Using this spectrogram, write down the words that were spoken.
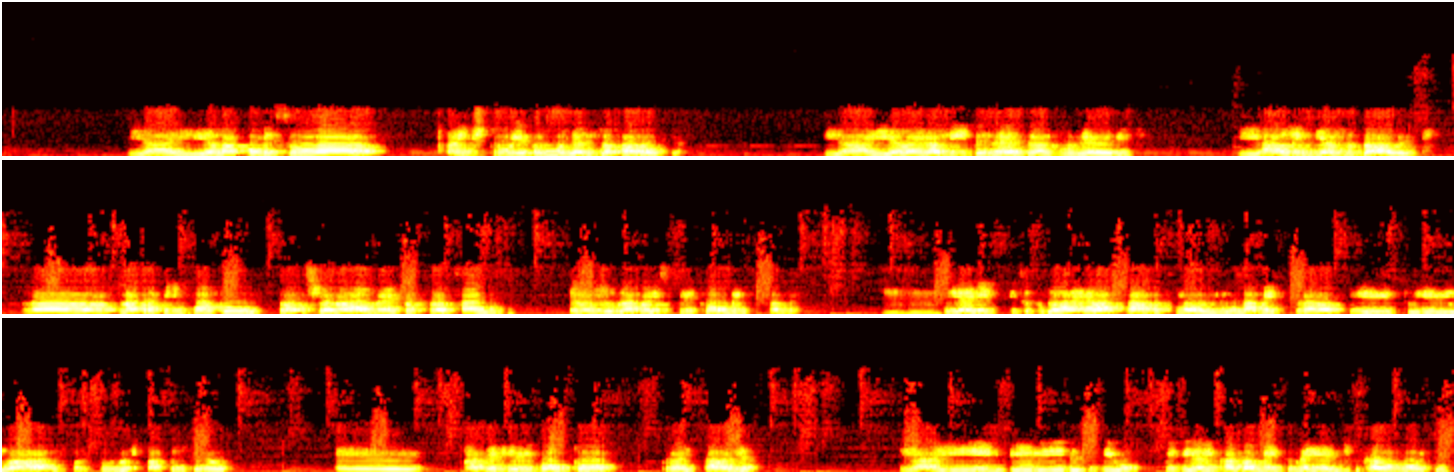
E aí ela começou a, a instruir essas mulheres da paróquia. E aí ela era líder, né, das mulheres. E além de ajudá-las na, na própria, enquanto profissional, né, profissional de saúde, ela ajudava espiritualmente também. Uhum. E aí, isso tudo ela relatava, assim, ó, lindamente para Pietro, e ele lá, respondendo todas as cartas dela. É, até que ele voltou para a Itália, e aí ele decidiu pedir ela em casamento, né, e aí eles ficaram noivos,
